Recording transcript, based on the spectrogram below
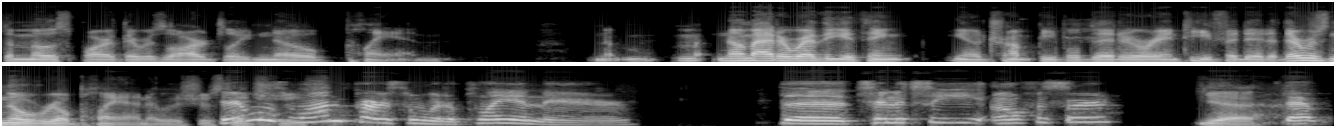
the most part, there was largely no plan. No, no matter whether you think you know Trump people did it or Antifa did it, there was no real plan. It was just there was just- one person with a plan there. The Tennessee officer yeah. that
